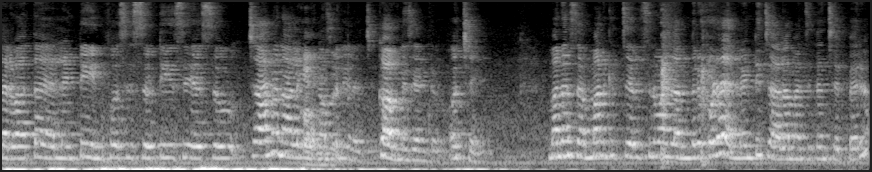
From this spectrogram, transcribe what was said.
తర్వాత ఎల్ఎన్టీ ఇన్ఫోసిస్ టీసీఎస్ చాలా నాలుగైదు. కంపెనీలు వచ్చాయి కాగ్నిజెంట్ వచ్చాయి. మన మనకి తెలిసిన వాళ్ళందరూ కూడా ఎల్ఎన్టీ చాలా మంచిదని చెప్పారు.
